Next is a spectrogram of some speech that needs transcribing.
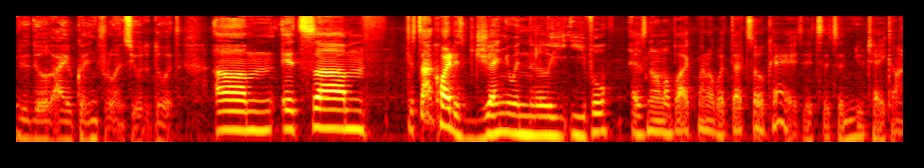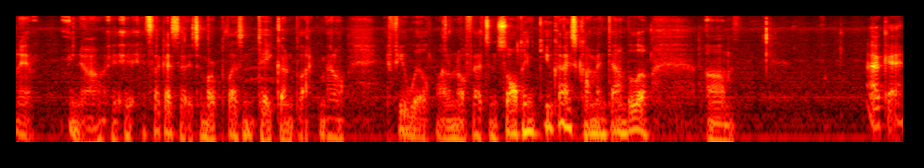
you do. I could influence you to do it. Um, it's um, it's not quite as genuinely evil as normal black metal, but that's okay. It's it's, it's a new take on it. You know, it, it's like I said, it's a more pleasant take on black metal, if you will. I don't know if that's insulting to you guys. Comment down below. Um, Okay.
